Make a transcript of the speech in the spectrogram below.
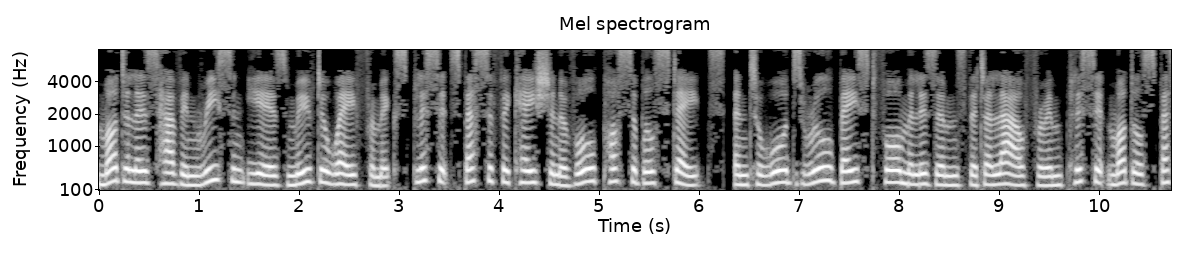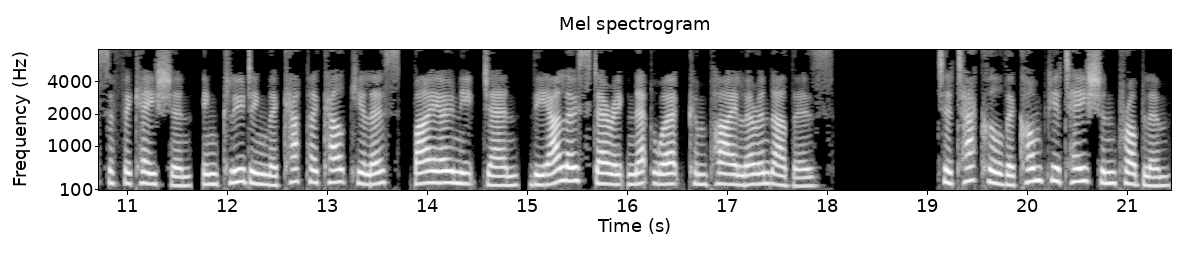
modelers have in recent years moved away from explicit specification of all possible states, and towards rule-based formalisms that allow for implicit model specification, including the Kappa calculus, BioNetGen, the allosteric network compiler and others. To tackle the computation problem,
